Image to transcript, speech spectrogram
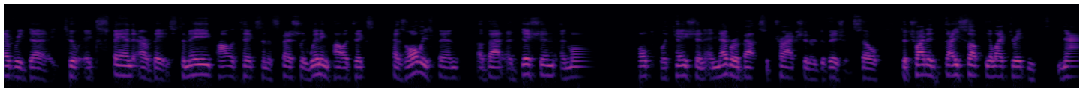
every day to expand our base. To me, politics and especially winning politics has always been about addition and multiplication and never about subtraction or division. So to try to dice up the electorate and now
